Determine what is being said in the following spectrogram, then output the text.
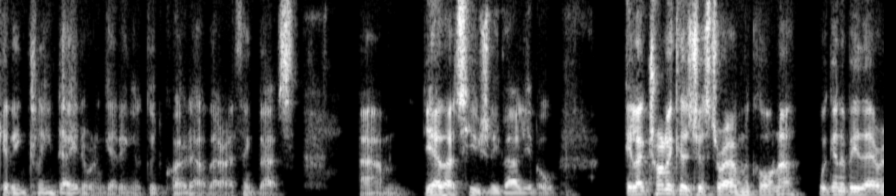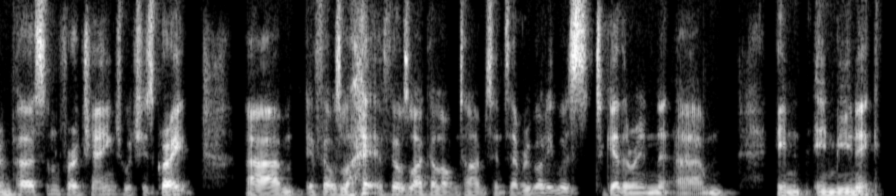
getting clean data and getting a good quote out there. I think that's um, yeah that's hugely valuable electronica is just around the corner we're going to be there in person for a change which is great um, it feels like it feels like a long time since everybody was together in um, in in Munich.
